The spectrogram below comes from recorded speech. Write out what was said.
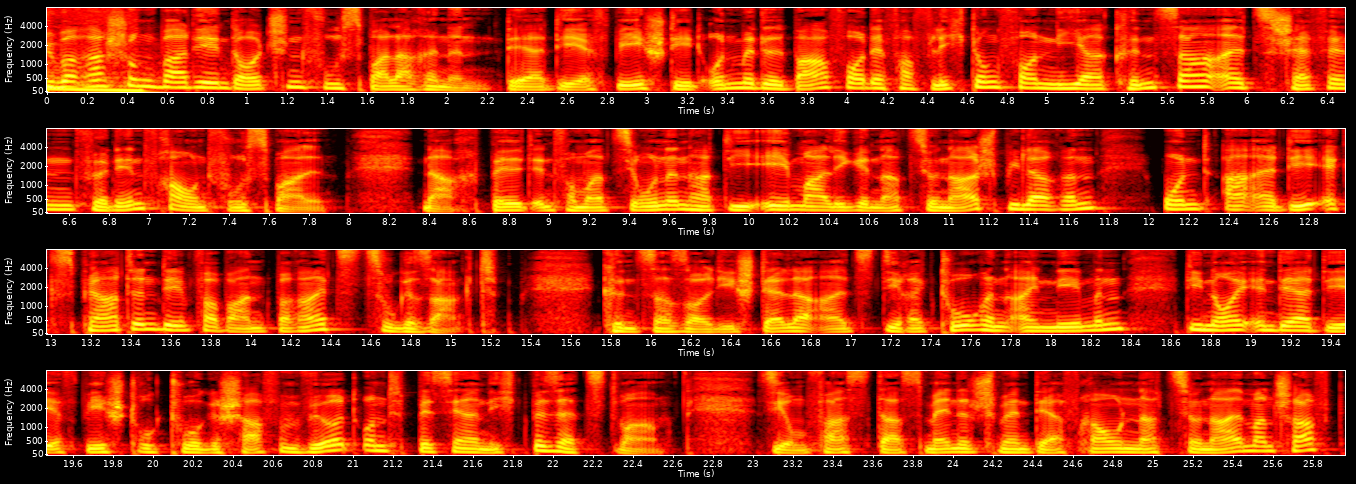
Überraschung bei den deutschen Fußballerinnen. Der DFB steht unmittelbar vor der Verpflichtung von Nia Künzer als Chefin für den Frauenfußball. Nach Bildinformationen hat die ehemalige Nationalspielerin und ARD-Expertin dem Verband bereits zugesagt. Künzer soll die Stelle als Direktorin einnehmen, die neu in der DFB-Struktur geschaffen wird und bisher nicht besetzt war. Sie umfasst das Management der Frauennationalmannschaft,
